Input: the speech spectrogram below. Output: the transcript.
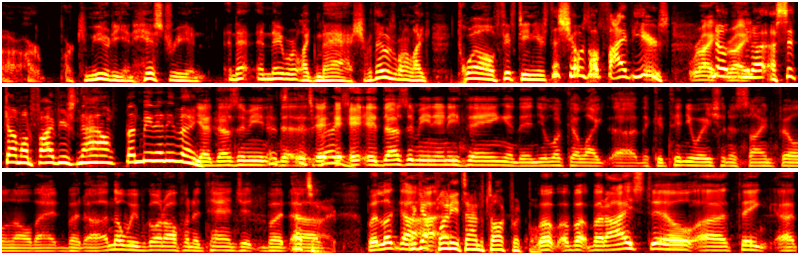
our, our community and history and and, that, and they were like MASH, but those were on like 12, 15 years. This show was on five years. Right, You know, right. you know, a sitcom on five years now doesn't mean anything. Yeah, it doesn't mean It's- it, it's it- it- it doesn't mean anything. And then you look at like uh, the continuation of Seinfeld and all that. But uh, I know we've gone off on a tangent. But That's uh, all right. But look, we uh, got I- plenty of time to talk football. But but but I still uh, think uh,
